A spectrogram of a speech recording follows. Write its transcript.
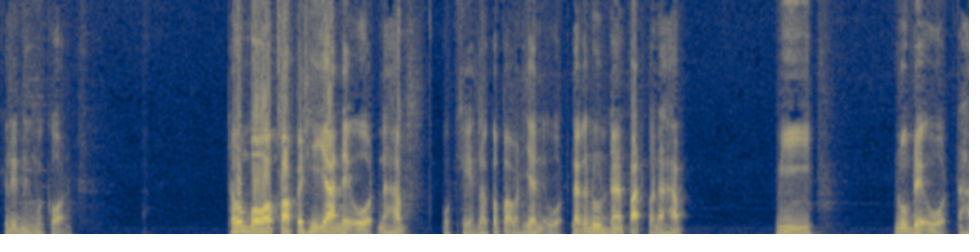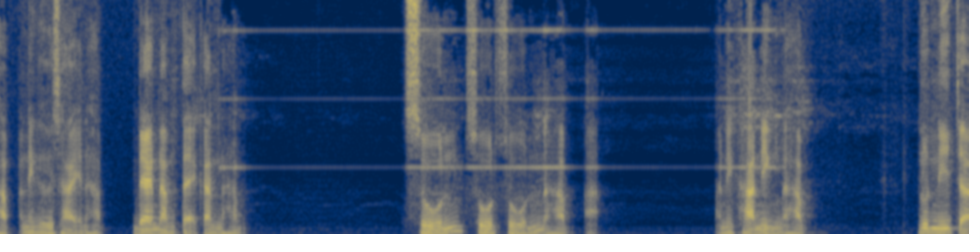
ขึ้นเลขหนึ่งมาก่อน ถ้าผมบอกว่าปรับไปที่ย่านไดโอดนะครับ โอเคเราก็ปรับไปที่ย่านไดโอดแล้วก็ดูหน้าปัดก่อนนะครับ มี รูปไดโอดนะครับ อันนี้คือใช่นะครับ แดงดำแตะกันนะครับศูนย์ศูนย์ศูนย์นะครับอะอันนี้ค่านิ่งนะครับ รุ่นนี้จะ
